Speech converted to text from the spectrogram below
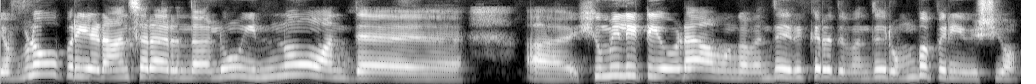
எவ்வளோ பெரிய டான்ஸராக இருந்தாலும் இன்னும் அந்த ஹியூமிலிட்டியோட அவங்க வந்து இருக்கிறது வந்து ரொம்ப பெரிய விஷயம்.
